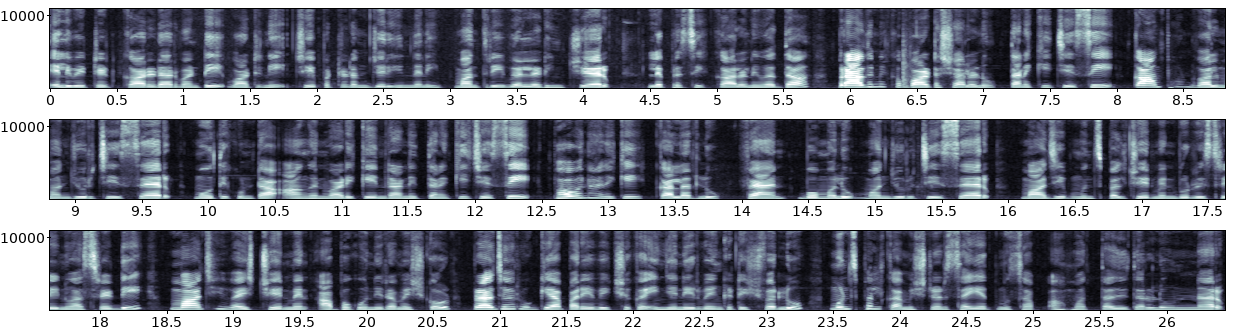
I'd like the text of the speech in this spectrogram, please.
ఎలివేటెడ్ కారిడార్ వంటి వాటిని చేపట్టడం జరిగిందని మంత్రి వెల్లడించారు. లెప్రసీ కాలనీ వద్ద ప్రాథమిక పాఠశాలను తనిఖీ చేసి కాంపౌండ్ వాల్ మంజూరు చేశారు. మోతికుంట ఆంగన్వాడీ కేంద్రాన్ని తనిఖీ చేసి భవనానికి కలర్లు ఫ్యాన్ బొమ్మలు మంజూరు చేశారు. మాజీ మున్సిపల్ చైర్మన్ బుర్రి శ్రీనివాస్ రెడ్డి మాజీ వైస్ చైర్మన్ ఆపకోని రమేష్ గౌడ్ ప్రజారోగ్య పర్యవేక్షక engineer Venkateswarlu municipal commissioner Syed Musab Ahmed తదితరులు ఉన్నారు.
